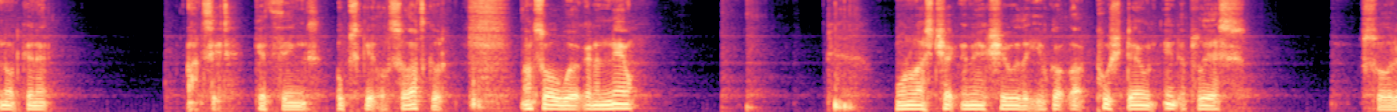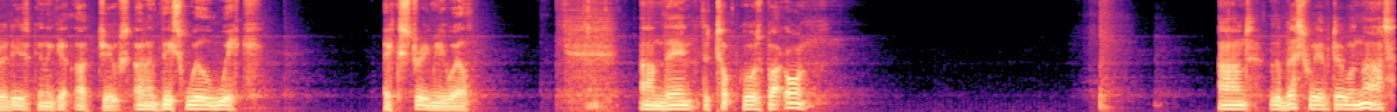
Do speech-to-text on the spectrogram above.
not going to that's it, get things upskittled. So that's good. That's all working. And now, one last check to make sure that you've got that pushed down into place so that it is going to get that juice. And this will wick extremely well. And then the top goes back on. And the best way of doing that,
